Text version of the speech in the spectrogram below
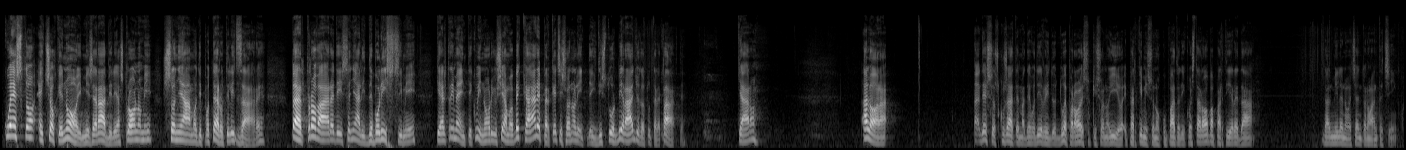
Questo è ciò che noi miserabili astronomi sogniamo di poter utilizzare per trovare dei segnali debolissimi che altrimenti qui non riusciamo a beccare perché ci sono dei disturbi radio da tutte le parti. Chiaro? Allora, Adesso scusate, ma devo dirvi due parole su chi sono io e perché mi sono occupato di questa roba a partire da, dal 1995.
